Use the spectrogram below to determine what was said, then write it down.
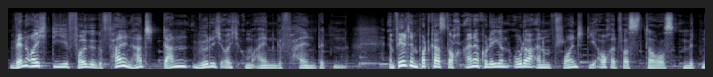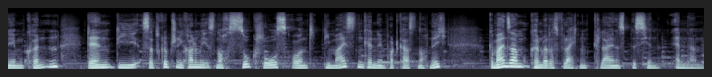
Wenn euch die Folge gefallen hat, dann würde ich euch um einen Gefallen bitten. Empfehlt den Podcast doch einer Kollegin oder einem Freund, die auch etwas daraus mitnehmen könnten, denn die Subscription Economy ist noch so groß und die meisten kennen den Podcast noch nicht. Gemeinsam können wir das vielleicht ein kleines bisschen ändern.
